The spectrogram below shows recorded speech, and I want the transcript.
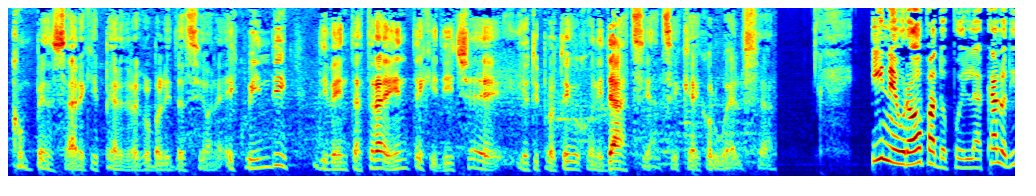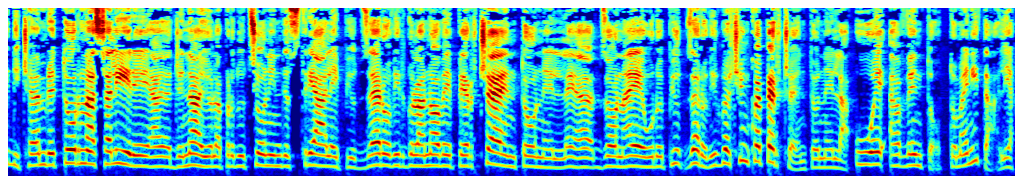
compensare chi perde la globalizzazione e quindi diventa attraente chi dice io ti proteggo con i dazi anziché col welfare. In Europa, dopo il calo di dicembre, torna a salire a gennaio la produzione industriale più 0,9% nella zona euro e più 0,5% nella UE a 28, ma in Italia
